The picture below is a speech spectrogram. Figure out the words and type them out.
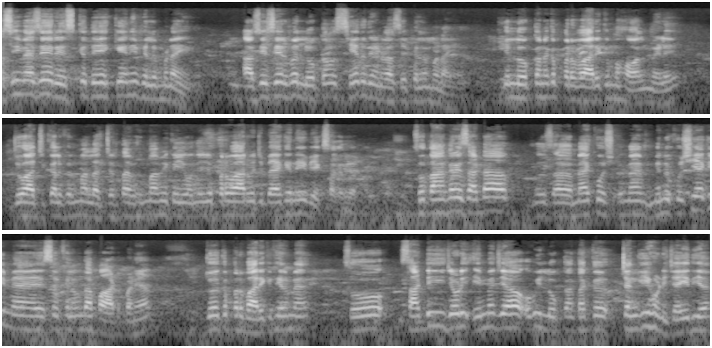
ਅਸੀਂ ਵੈਸੇ ਰਿਸਕ ਦੇਖ ਕੇ ਨਹੀਂ ਫਿਲਮ ਬਣਾਈ। ਅਸੀਂ ਸਿਰਫ ਲੋਕਾਂ ਨੂੰ ਸੇਧ ਦੇਣ ਵਾਸਤੇ ਫਿਲਮ ਬਣਾਈ ਹੈ। ਕਿ ਲੋਕਾਂ ਨੂੰ ਇੱਕ ਪਰਿਵਾਰਿਕ ਮਾਹੌਲ ਮਿਲੇ, ਜੋ ਅੱਜ ਕੱਲ ਫਿਲਮਾਂ ਲੱਚਰਤਾ ਫਿਲਮਾਂ ਵੀ ਕਈ ਹੁੰਦੀਆਂ, ਜੋ ਪਰਿਵਾਰ ਵਿੱਚ ਬਹਿ ਕੇ ਨਹੀਂ ਵੇਖ ਸਕਦੇ ਸੋ ਤਾਂ ਕਰਕੇ ਸਾਡਾ ਮੈਂ ਖੁਸ਼, ਮੈਂ, ਮੈਨੂੰ ਖੁਸ਼ੀ ਹੈ ਕਿ ਮੈਂ ਇਸ ਫਿਲਮ ਦਾ ਪਾਰਟ ਬਣਿਆ, ਜੋ ਇੱਕ ਪਰਿਵਾਰਿਕ ਫਿਲਮ ਹੈ। ਸੋ ਸਾਡੀ ਜਿਹੜੀ ਇਮੇਜ ਆ, ਉਹ ਵੀ ਲੋਕਾਂ ਤੱਕ ਚੰਗੀ ਹੋਣੀ ਚਾਹੀਦੀ ਆ।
